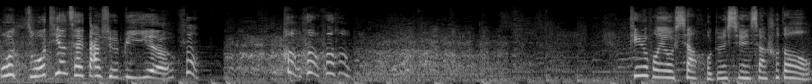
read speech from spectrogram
我昨天才大学毕业，哼，哼哼哼哼。听众朋友夏火炖线下说道。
